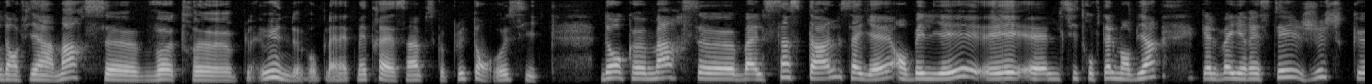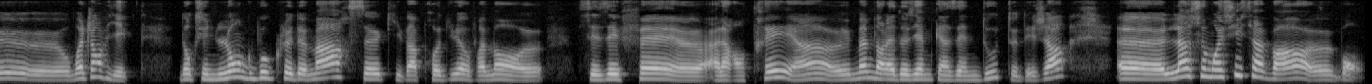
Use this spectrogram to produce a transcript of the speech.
On en vient à Mars, votre, une de vos planètes maîtresses, hein, parce que Pluton aussi. Donc euh, Mars, euh, bah, elle s'installe, ça y est, en Bélier, et elle s'y trouve tellement bien qu'elle va y rester jusqu'au euh, mois de janvier. Donc c'est une longue boucle de Mars qui va produire vraiment ses effets à la rentrée, hein, même dans la deuxième quinzaine d'août déjà. là ce mois-ci ça va, bon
